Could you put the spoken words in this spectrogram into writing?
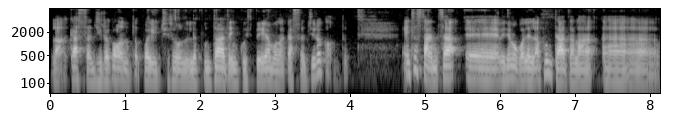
la cassa giroconto, poi ci sono delle puntate in cui spieghiamo la cassa giroconto, e in sostanza, eh, vediamo qual è la puntata, la, eh,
